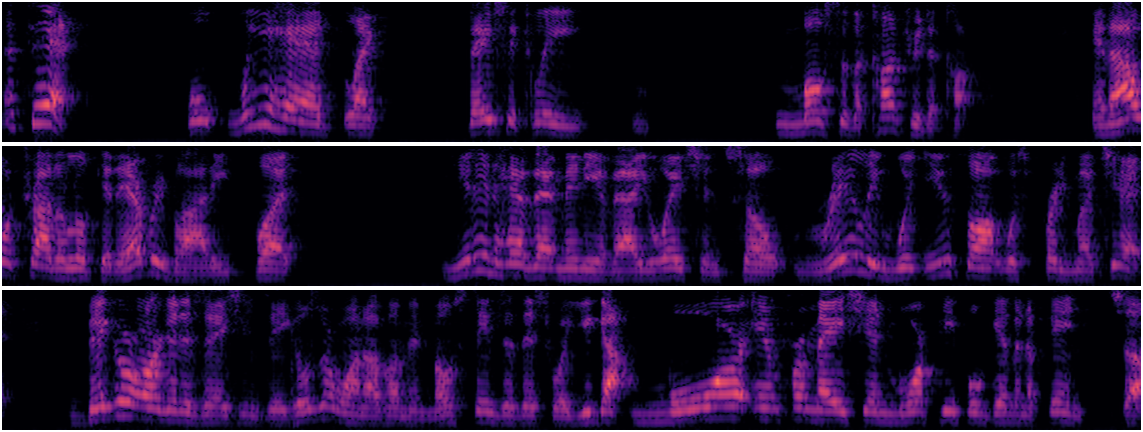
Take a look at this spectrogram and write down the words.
That's it. Well, we had like basically most of the country to cover, and I would try to look at everybody, but you didn't have that many evaluations. So, really, what you thought was pretty much it. Bigger organizations, Eagles are one of them, and most teams are this way. You got more information, more people giving opinions. So,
